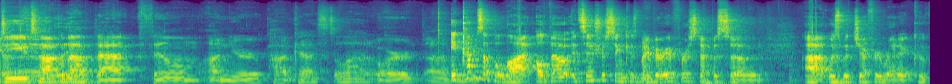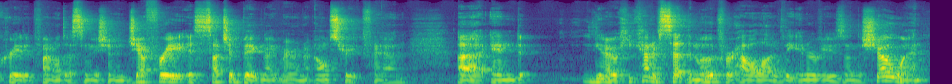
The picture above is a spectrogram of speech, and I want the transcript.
Do you talk about that film on your podcast a lot, or um, It comes up a lot, although it's interesting because my very first episode uh, was with Jeffrey Reddick, who created Final Destination. And Jeffrey is such a big Nightmare on Elm Street fan. Uh, and, you know, he kind of set the mode for how a lot of the interviews on the show went.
